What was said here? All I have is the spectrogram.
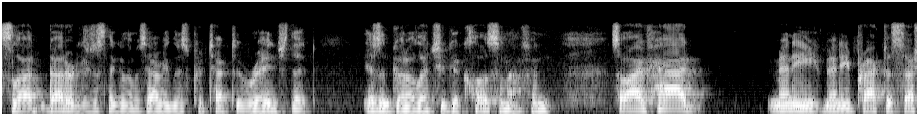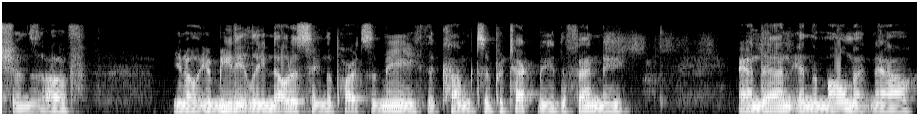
it's a lot better to just think of them as having this protective rage that isn't going to let you get close enough. And so I've had many, many practice sessions of, you know, immediately noticing the parts of me that come to protect me and defend me. And then in the moment now,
